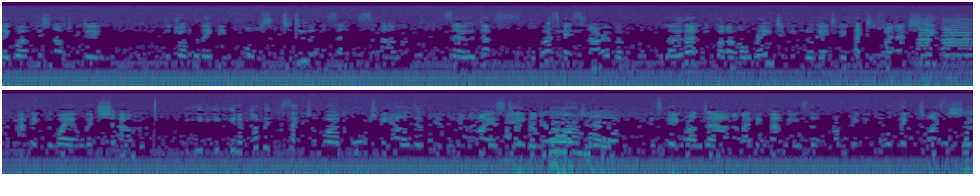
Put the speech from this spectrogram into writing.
they weren't fit enough to be doing the job that they've been forced to do in a sense. Um, so that's the worst case scenario. But below that, we've got a whole range of people who are going to be affected financially. I think the way in which um, you, know, public sector work ought to be held in, in, in the highest esteem, and more and more it's being run down. And I think that means that probably people will think twice before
